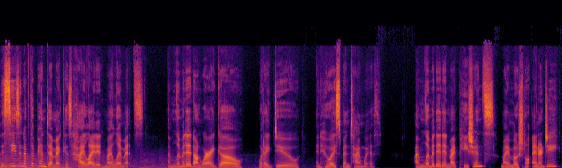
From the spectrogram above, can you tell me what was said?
This season of the pandemic has highlighted my limits. I'm limited on where I go, what I do, and who I spend time with. I'm limited in my patience, my emotional energy,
